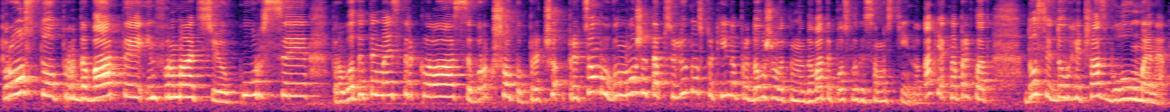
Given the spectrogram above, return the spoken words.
просто продавати інформацію, курси, проводити майстер-класи, воркшопи. При цьому ви можете абсолютно спокійно продовжувати надавати послуги самостійно. Так як, наприклад, досить довгий час було у мене.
